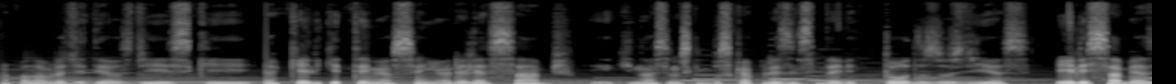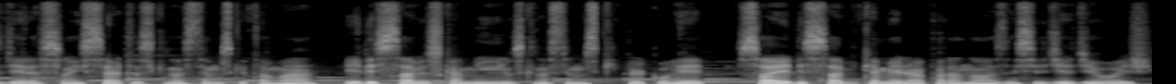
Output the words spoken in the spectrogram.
A palavra de Deus diz que aquele que teme ao Senhor, ele é sábio e que nós temos que buscar a presença dele todos os dias. Ele sabe as direções certas que nós temos que tomar, ele sabe os caminhos que nós temos que percorrer, só ele sabe o que é melhor para nós nesse dia de hoje.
